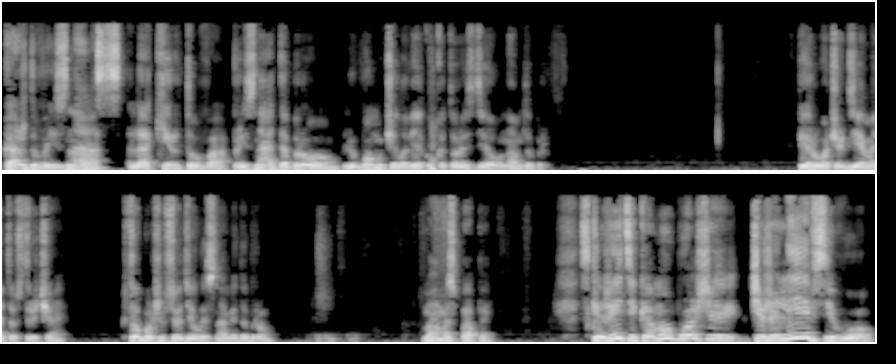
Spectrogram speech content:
каждого из нас лакир това, признать добро любому человеку, который сделал нам добро. В первую очередь, где мы это встречаем? Кто больше всего делает с нами добро? Мама с папой. Скажите, кому больше тяжелее всего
